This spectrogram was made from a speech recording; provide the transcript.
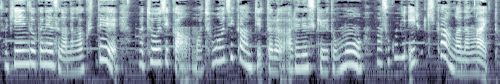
その勤続年数が長くて、まあ、長時間、まあ、長時間って言ったらあれですけれども、まあ、そこにいる期間が長いと。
